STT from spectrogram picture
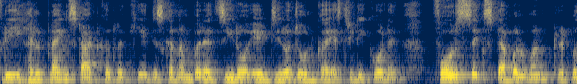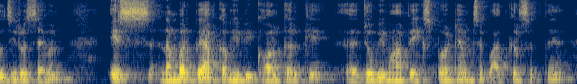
फ्री हेल्पलाइन स्टार्ट कर रखी है, जिसका नंबर है ज़ीरो एट ज़ीरो, जो उनका एसटीडी कोड है, four six double one triple zero seven. इस नंबर पे आप कभी भी कॉल करके जो भी वहाँ पे एक्सपर्ट हैं उनसे बात कर सकते हैं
